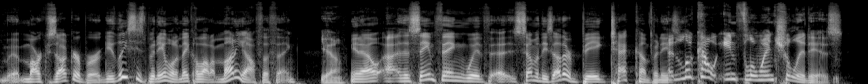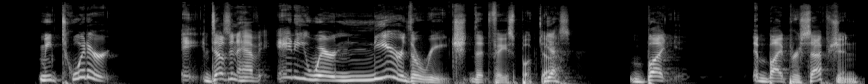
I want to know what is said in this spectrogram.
uh, Mark Zuckerberg. At least he's been able to make a lot of money off the thing. Yeah. You know, uh, the same thing with uh, some of these other big tech companies. And look how influential it is. I mean, Twitter it doesn't have anywhere near the reach that Facebook does. Yes. But by perception,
